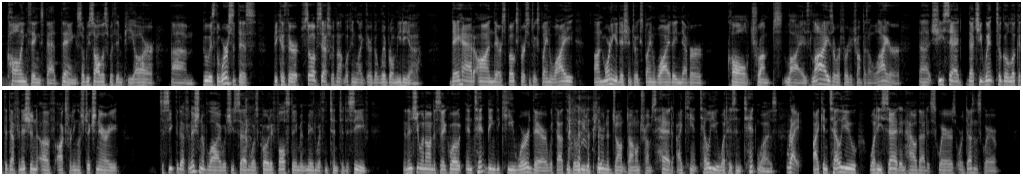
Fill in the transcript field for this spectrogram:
calling things bad things. So we saw this with NPR, um, who is the worst at this because they're so obsessed with not looking like they're the liberal media. They had on their spokesperson to explain why, on Morning Edition, to explain why they never call Trump's lies lies or refer to Trump as a liar. Uh, she said that she went to go look at the definition of Oxford English Dictionary to seek the definition of lie, which she said was, quote, a false statement made with intent to deceive. And then she went on to say, quote, intent being the key word there, without the ability to peer into John, Donald Trump's head, I can't tell you what his intent was. Right. I can tell you what he said and how that it squares or doesn't square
